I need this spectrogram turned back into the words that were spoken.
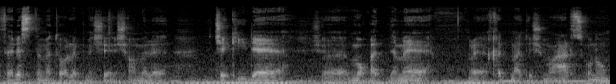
فرست مطالب میشه شامل چکیده مقدمه خدمت شما عرض کنم.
